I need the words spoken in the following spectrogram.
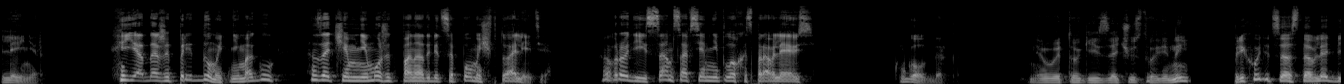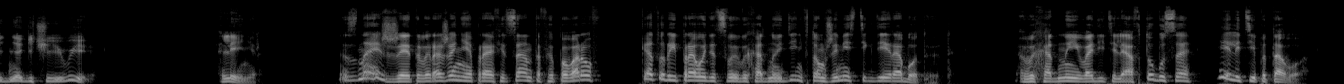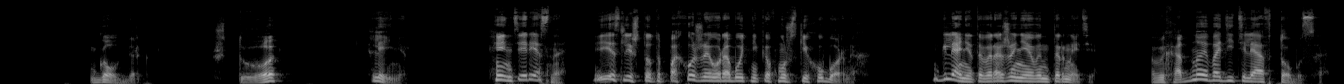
Лейнер. Я даже придумать не могу, зачем мне может понадобиться помощь в туалете. Вроде и сам совсем неплохо справляюсь. Голдберг. В итоге из-за чувства вины приходится оставлять бедняги чаевые. Лейнер. Знаешь же это выражение про официантов и поваров, которые проводят свой выходной день в том же месте, где и работают. Выходные водители автобуса или типа того. Голдберг. Что? Лейнер. Интересно, есть ли что-то похожее у работников мужских уборных? Глянь это выражение в интернете. Выходной водителя автобуса.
